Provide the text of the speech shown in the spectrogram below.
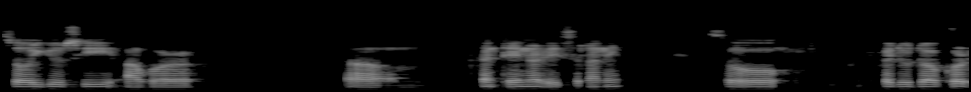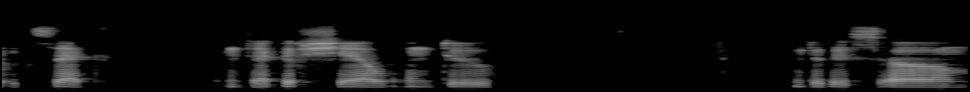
so you see our um, container is running. So if I do Docker exec interactive shell into into this um,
